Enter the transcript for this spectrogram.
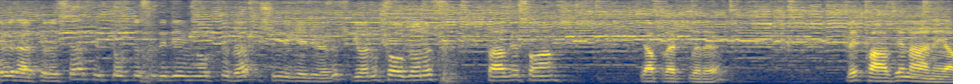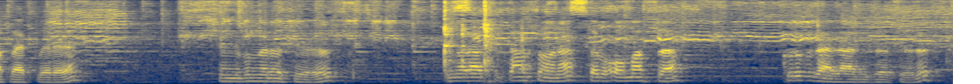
Evet arkadaşlar püf noktası dediğim noktada şimdi geliyoruz. Görmüş olduğunuz taze soğan yaprakları ve taze nane yaprakları. Şimdi bunları atıyoruz. Bunları attıktan sonra tabi olmazsa kuru biberlerimizi atıyoruz.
